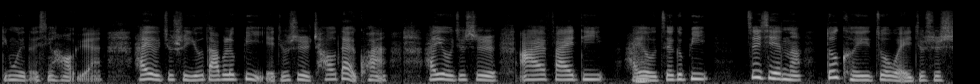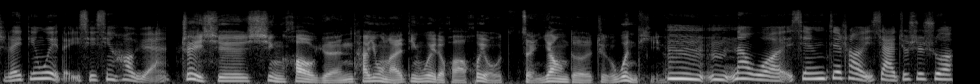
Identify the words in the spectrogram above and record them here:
定位的信号源。还有就是 UWB，也就是超带宽，还有就是 RFID，还有 ZigBee、这些呢都可以作为就是室内定位的一些信号源。这些信号源它用来定位的话，会有怎样的这个问题呢？嗯嗯，那我先介绍一下，就是说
